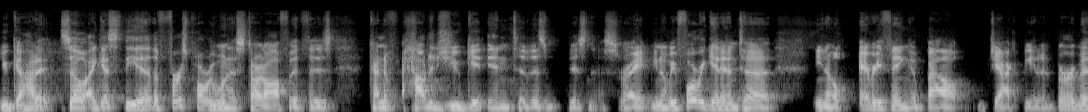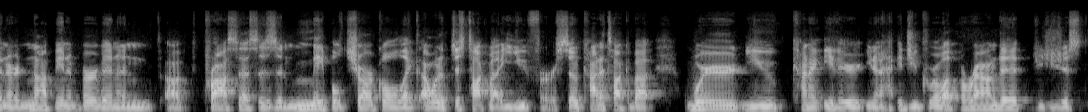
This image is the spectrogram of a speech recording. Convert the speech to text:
You got it. So I guess the uh, the first part we want to start off with is kind of how did you get into this business, right? You know, before we get into you know everything about Jack being a bourbon or not being a bourbon and uh, processes and maple charcoal. Like I want to just talk about you first. So kind of talk about where you kind of either you know did you grow up around it? Did you just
